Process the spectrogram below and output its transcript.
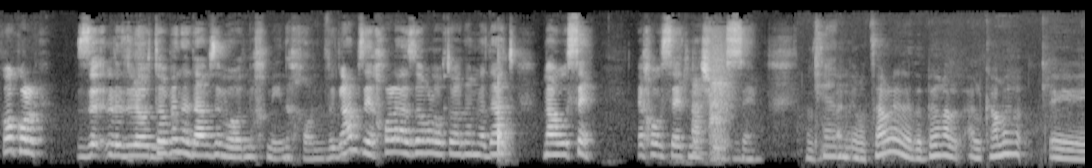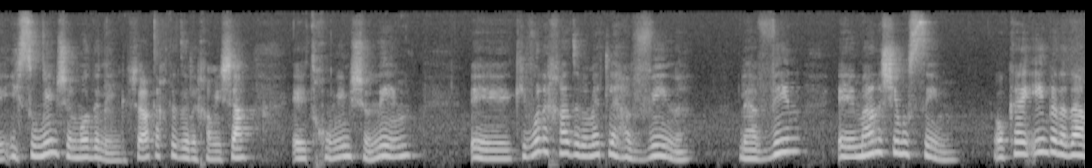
קודם כל, זה, לאותו בן אדם זה מאוד מחמיא, נכון, וגם זה יכול לעזור לאותו אדם לדעת מה הוא עושה, איך הוא עושה את מה שהוא עושה. אז כן. אני רוצה אולי לדבר על, על כמה אה, יישומים של modeling. אפשר לקחת את זה לחמישה אה, תחומים שונים. אה, כיוון אחד זה באמת להבין, להבין אה, מה אנשים עושים, אוקיי? אם בן אדם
